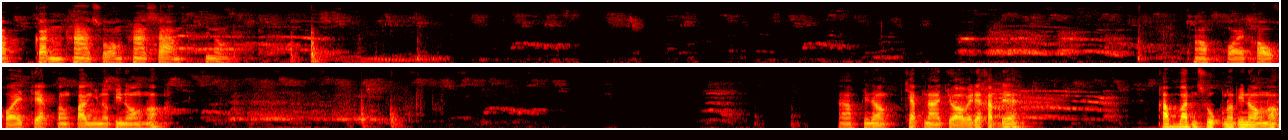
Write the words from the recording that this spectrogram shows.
ครับกันห้าสองห้าสามพี่น้องเอาคอยเข่าคอยแตกปังๆอยู่เนาะพี่น้องเนาะอ้าพี่น้องแคปหน้าจอไว้เด้ครับเด้อ ครับวันศุกร์เนาะพี่น้องเนาะ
